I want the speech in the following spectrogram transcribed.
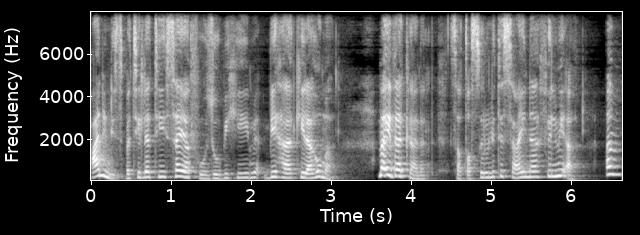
عن النسبة التي سيفوز به بها كلاهما ما إذا كانت ستصل لتسعين في المئة أم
